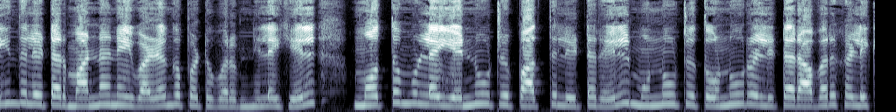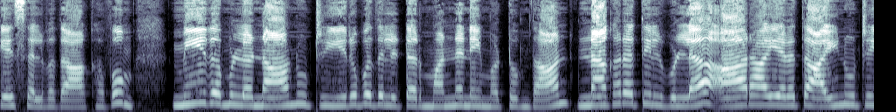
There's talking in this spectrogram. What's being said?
ஐந்து லிட்டர் மண்ணெண்ணெய் வழங்கப்பட்டு வரும் நிலையில் மொத்தமுள்ள எண்ணூற்று பத்து லிட்டரில் முன்னூற்று தொன்னூறு லிட்டர் அவர்களுக்கே செல்வதாகவும் மீதமுள்ள நானூற்று இருபது லிட்டர் மண்ணெண்ணெய் மட்டும்தான் நகரத்தில் உள்ள ஆறாயிரத்து ஐநூற்று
